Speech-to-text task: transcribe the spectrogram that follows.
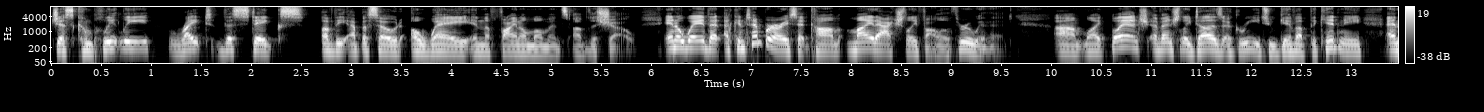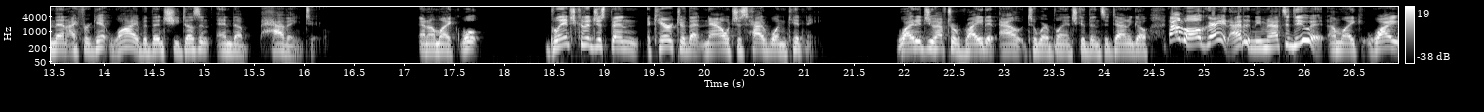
just completely write the stakes of the episode away in the final moments of the show in a way that a contemporary sitcom might actually follow through with it. Um, like Blanche eventually does agree to give up the kidney, and then I forget why, but then she doesn't end up having to. And I'm like, well, Blanche could have just been a character that now just had one kidney. Why did you have to write it out to where Blanche could then sit down and go, I'm all great. I didn't even have to do it. I'm like, why,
